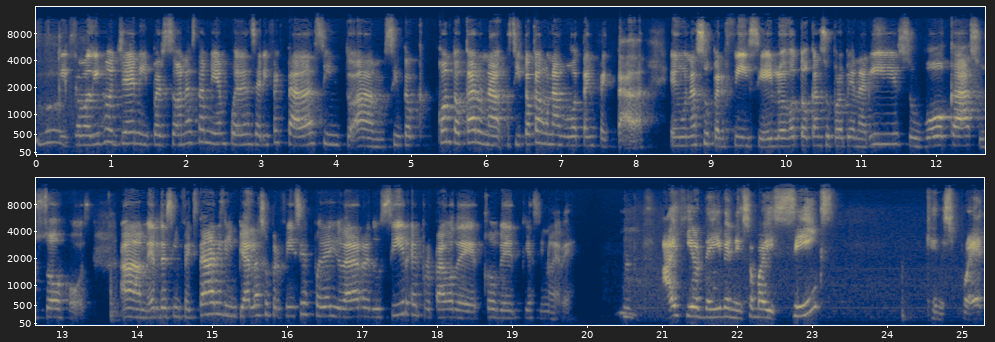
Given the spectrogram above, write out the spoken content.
Y como dijo Jenny, personas también pueden ser infectadas sin, to- am, sin to- con tocar una, si tocan una gota infectada en una superficie y luego tocan su propia nariz, su boca, sus ojos. Am, el desinfectar y limpiar las superficies puede ayudar a reducir el propago de COVID-19. I hear that even if somebody sings, can spread.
